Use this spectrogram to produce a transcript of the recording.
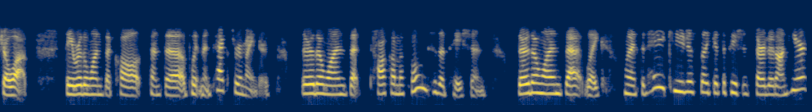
show up. They were the ones that called, sent the appointment text reminders. They're the ones that talk on the phone to the patients. They're the ones that like when I said, "Hey, can you just like get the patient started on here?"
